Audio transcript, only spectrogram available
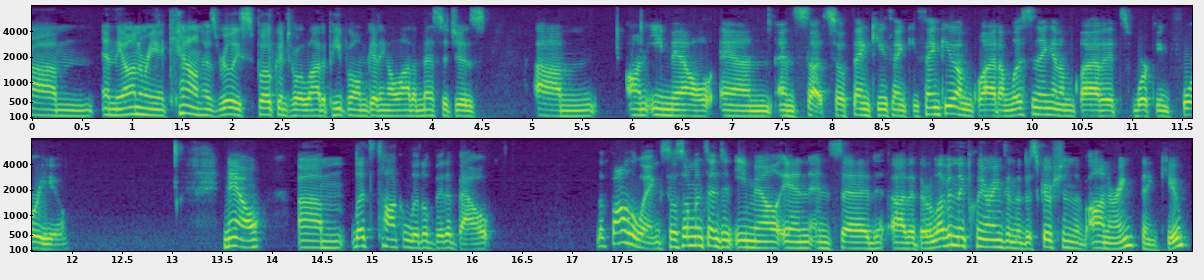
um, and the honoring account has really spoken to a lot of people. I'm getting a lot of messages um, on email and and such. So thank you, thank you, thank you. I'm glad I'm listening, and I'm glad it's working for you. Now, um, let's talk a little bit about the following. So, someone sent an email in and said uh, that they're loving the clearings and the description of honoring. Thank you.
